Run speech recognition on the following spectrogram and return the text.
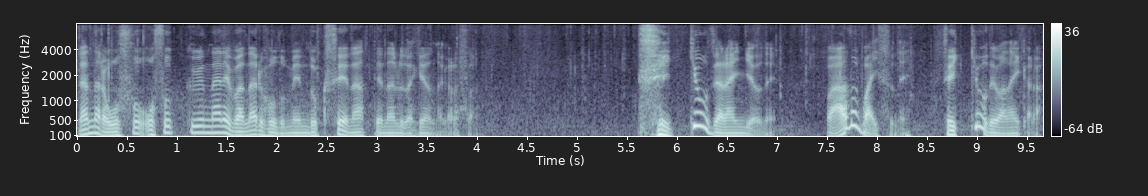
なんなら遅遅くなればなるほどめんどくせえなってなるだけなんだからさ。説教じゃないんだよね。アドバイスね。説教ではないから。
